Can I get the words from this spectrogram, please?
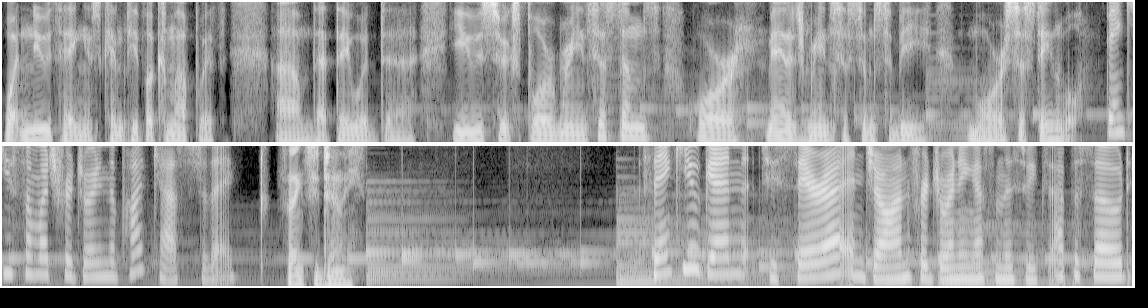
what new things can people come up with um, that they would uh, use to explore marine systems or manage marine systems to be more sustainable? Thank you so much for joining the podcast today. Thanks, Eugenie. Thank you again to Sarah and John for joining us on this week's episode.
